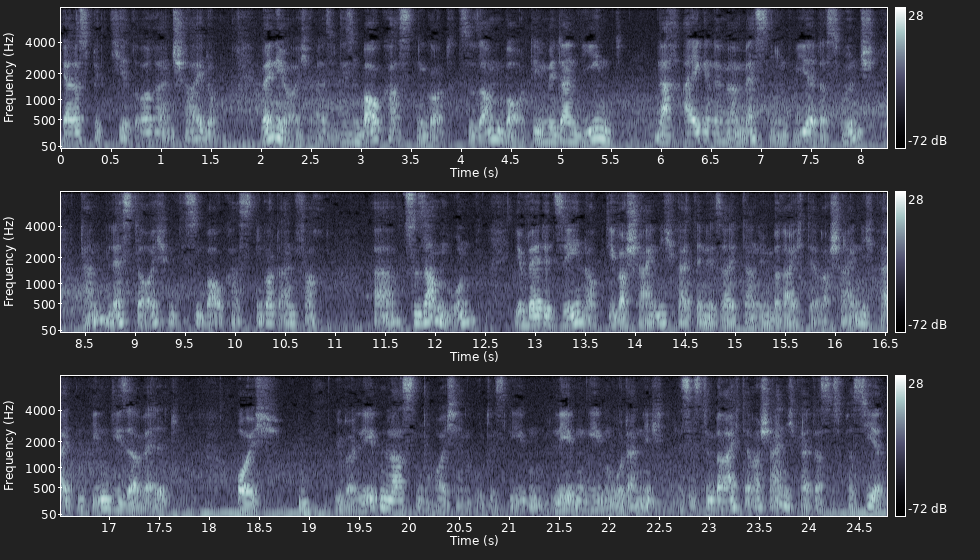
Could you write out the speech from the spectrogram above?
er respektiert eure Entscheidung. Wenn ihr euch also diesen Baukastengott zusammenbaut, dem ihr dann dient nach eigenem Ermessen und wie er das wünscht, dann lässt er euch mit diesem Baukastengott einfach äh, zusammen. Und ihr werdet sehen, ob die Wahrscheinlichkeit, denn ihr seid dann im Bereich der Wahrscheinlichkeiten in dieser Welt, euch überleben lassen, euch ein gutes Leben, Leben geben oder nicht. Es ist im Bereich der Wahrscheinlichkeit, dass es passiert.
